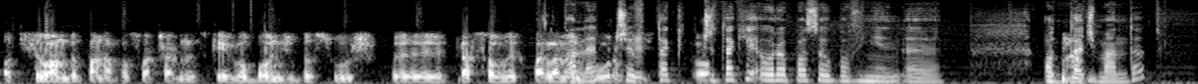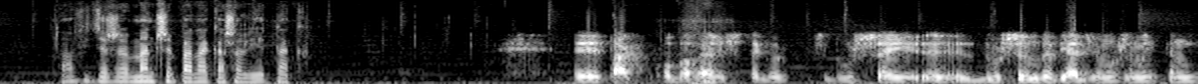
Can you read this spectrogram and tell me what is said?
Odsyłam do pana posła Czarneckiego bądź do służb e, prasowych Parlamentu Ale Europejskiego. Czy, tak, czy taki europoseł powinien e, oddać mandat? No, widzę, że męczy pana Kaszal jednak. Tak, obawiałem się tego, że przy dłuższej, dłuższym wywiadzie możemy ten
